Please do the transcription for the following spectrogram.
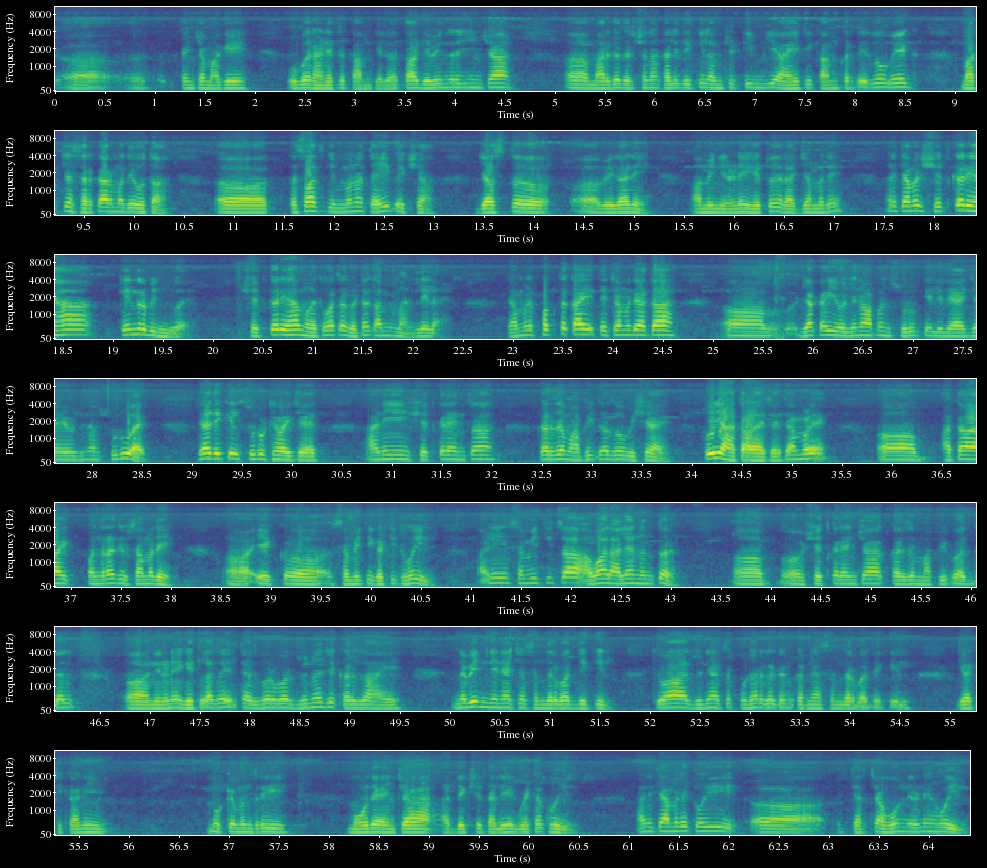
त्यांच्या मागे उभं राहण्याचं काम केलं. आता देवेंद्रजींच्या मार्गदर्शनाखाली देखील आमची टीम जी आहे ती काम करते. जो वेग मागच्या सरकारमध्ये होता तसाच किंबहुना त्याहीपेक्षा जास्त वेगाने आम्ही निर्णय घेतो आहे राज्यामध्ये. आणि त्यामध्ये शेतकरी हा केंद्रबिंदू आहे. शेतकरी हा महत्त्वाचा घटक आम्ही मानलेला आहे. त्यामुळे फक्त काय त्याच्यामध्ये आता ज्या काही योजना आपण सुरू केलेल्या आहेत ज्या योजना सुरू आहेत त्या देखील सुरू ठेवायच्या आहेत. आणि शेतकऱ्यांचा कर्जमाफीचा जो विषय आहे तोही हाताळायचा आहे. त्यामुळे आता एक पंधरा दिवसामध्ये एक समिती गठीत होईल. आणि समितीचा अहवाल आल्यानंतर शेतकऱ्यांच्या कर्जमाफीबद्दल निर्णय घेतला जाईल. त्याचबरोबर जुनं जे कर्ज आहे नवीन देण्याच्या संदर्भात देखील किंवा जुन्याचं पुनर्गठन करण्यासंदर्भात देखील या ठिकाणी मुख्यमंत्री महोदय यांच्या अध्यक्षतेखाली एक बैठक होईल. आणि त्यामध्ये तोही चर्चा होऊन निर्णय होईल.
